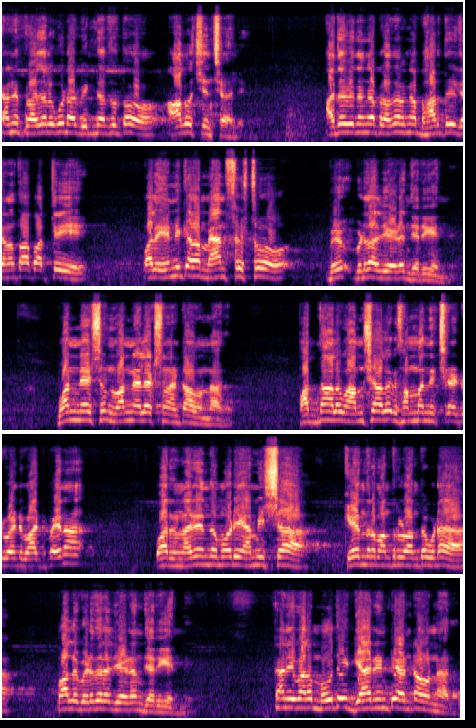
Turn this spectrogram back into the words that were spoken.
కానీ ప్రజలు కూడా విజ్ఞతతో ఆలోచించాలి. అదేవిధంగా ప్రధానంగా భారతీయ జనతా పార్టీ వాళ్ళ ఎన్నికల మేనిఫెస్టో విడుదల చేయడం జరిగింది. వన్ నేషన్ వన్ ఎలక్షన్ అంటా ఉన్నారు. పద్నాలుగు అంశాలకు సంబంధించినటువంటి వాటిపైన వారు నరేంద్ర మోడీ అమిత్ షా కేంద్ర మంత్రులు అంతా కూడా వాళ్ళు విడుదల చేయడం జరిగింది. కానీ వాళ్ళ మోదీ గ్యారంటీ అంటూ ఉన్నారు.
